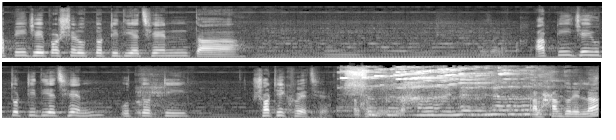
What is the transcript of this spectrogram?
আপনি যে প্রশ্নের উত্তরটি দিয়েছেন তা আপনি যেই উত্তরটি দিয়েছেন উত্তরটি সঠিক হয়েছে। আলহামদুলিল্লাহ।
